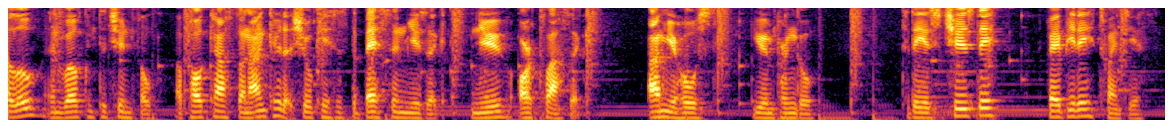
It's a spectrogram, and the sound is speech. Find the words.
Hello and welcome to Tuneful, a podcast on Anchor that showcases the best in music, new or classic. I'm your host, Ewan Pringle. Today is Tuesday, February 20th.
